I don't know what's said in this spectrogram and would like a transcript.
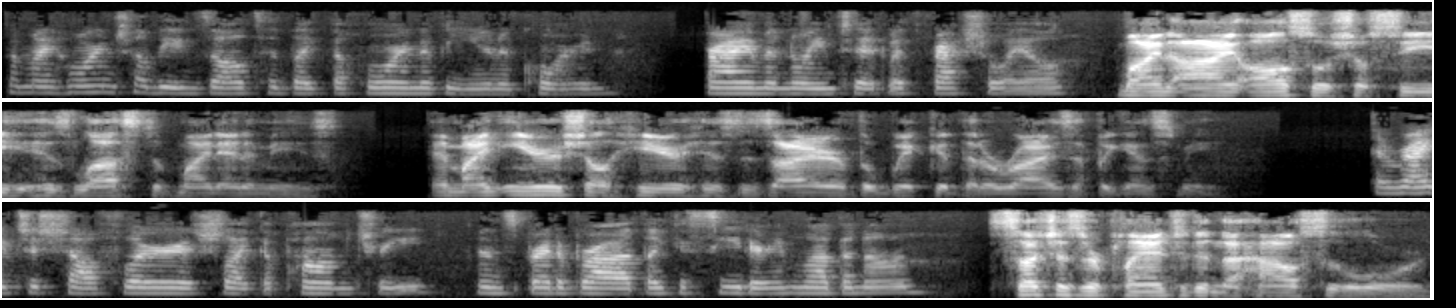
But my horn shall be exalted like the horn of a unicorn, for I am anointed with fresh oil. Mine eye also shall see his lust of mine enemies, and mine ear shall hear his desire of the wicked that arise up against me. The righteous shall flourish like a palm tree, and spread abroad like a cedar in Lebanon. Such as are planted in the house of the Lord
